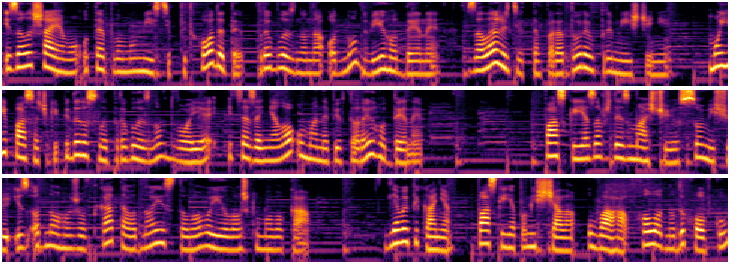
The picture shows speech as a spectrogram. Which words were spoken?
і залишаємо у теплому місці підходити приблизно на 1-2 години, залежить від температури в приміщенні. Мої пасочки підросли приблизно вдвоє, і це зайняло у мене півтори години. Паски я завжди змащую сумішю із одного жовтка та одної столової ложки молока. Для випікання паски я поміщала увага в холодну духовку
